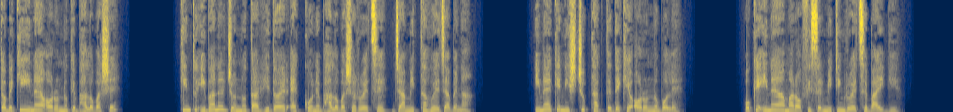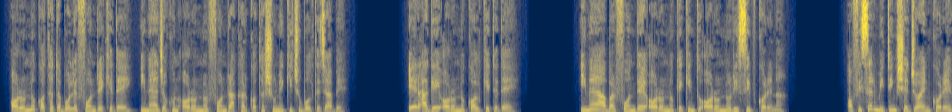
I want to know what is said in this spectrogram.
তবে কি ইনায় অরণ্যকে ভালোবাসে? কিন্তু ইভানের জন্য তার হৃদয়ের এক কোণে ভালোবাসা রয়েছে, যা মিথ্যা হয়ে যাবে না। ইনায়কে নিশ্চুপ থাকতে দেখে অরণ্য বলে, ওকে ইনায়া, আমার অফিসের মিটিং রয়েছে বাইগি অরণ্য কথাটা বলে ফোন রেখে দেয়। ইনায়া যখন অরণ্যর ফোন রাখার কথা শুনে কিছু বলতে যাবে। এর আগেই অরণ্য কল কেটে দেয়। ইনায়া আবার ফোন দেয় অরণ্যকে কিন্তু অরণ্য রিসিভ করে না। অফিসের মিটিং সে জয়েন করে,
